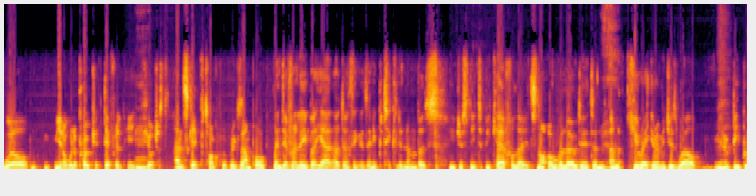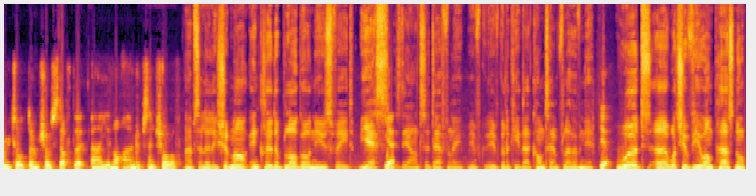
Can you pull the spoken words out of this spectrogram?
will you know will approach it differently. Mm. If you're just a landscape photographer, for example, then differently. But yeah, I don't think there's any particular numbers. You just need to be careful that it's not overloaded and, yeah. and curate your images well. You know, be brutal. Don't show stuff that uh, you're not 100 percent sure of. Absolutely. Should Mark include a blog or news feed? Yes, yes. is the answer. Definitely. You've you've got to keep that content flow, haven't you? Yeah. Would uh, what's your view on personal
